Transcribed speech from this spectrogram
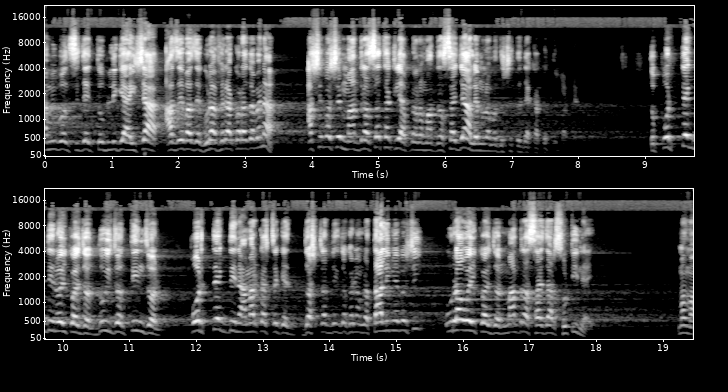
আমি বলছি যে, তবলিগে আইসা আজে বাজে ঘোরাফেরা করা যাবে না? আশেপাশে মাদ্রাসা থাকলে আপনারা মাদ্রাসায় যে আলেমুল আমাদের সাথে দেখা করতে পারবেন। তো প্রত্যেক দিন ওই কয়জন, দুইজন, তিনজন, প্রত্যেক দিন আমার কাছ থেকে দশটার দিক যখন আমরা তালিমে বসি ওরা ওই কয়জন মাদ্রাসায় যার ছুটি নেয় মামা,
